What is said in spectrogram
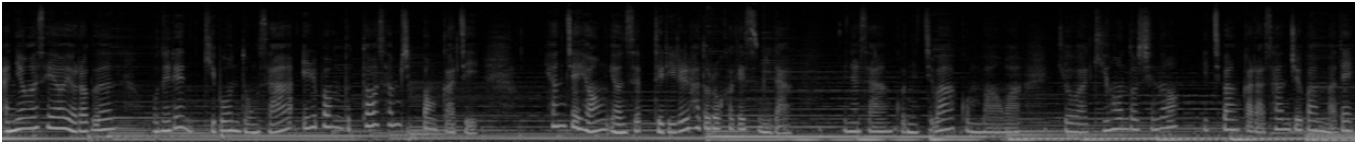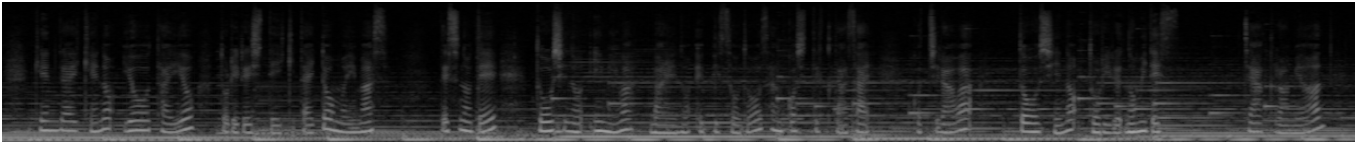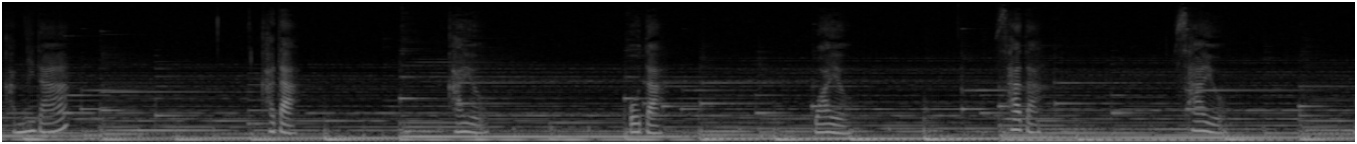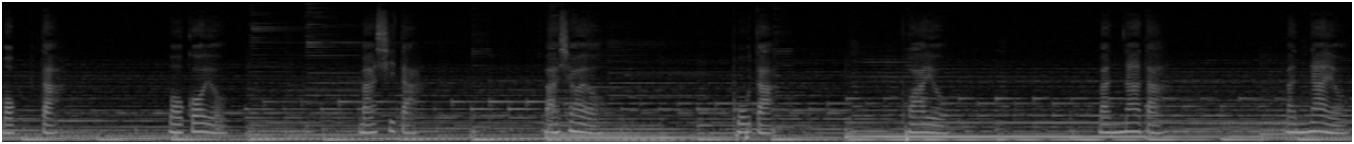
안녕하세요 여러분 오늘은 기본 동사 1번부터 30번까지 현재형 연습 드릴을 하도록 하겠습니다 皆さんこんにちはこんばんは今日は基本動詞の1番から30番まで現在形の用態をドリルしていきたいと思いますですので動詞の意味は前のエピソードを参考してくださいこちらは動詞のドリルのみですじゃあ그러면 갑니다. 가다. 가요. 오다. 와요. 사다. 사요. 먹다. 먹어요. 마시다. 마셔요. 보다. 봐요. 만나다. 만나요.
